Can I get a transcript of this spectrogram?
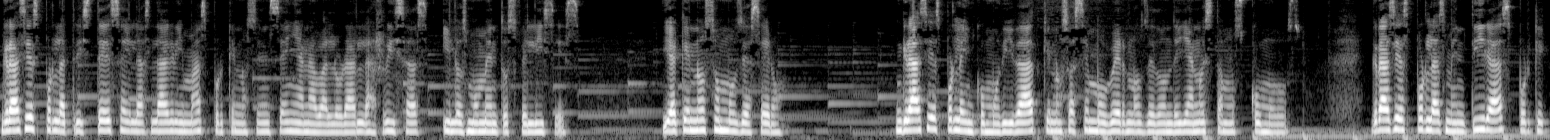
Gracias por la tristeza y las lágrimas porque nos enseñan a valorar las risas y los momentos felices, y a que no somos de acero. Gracias por la incomodidad que nos hace movernos de donde ya no estamos cómodos. Gracias por las mentiras porque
